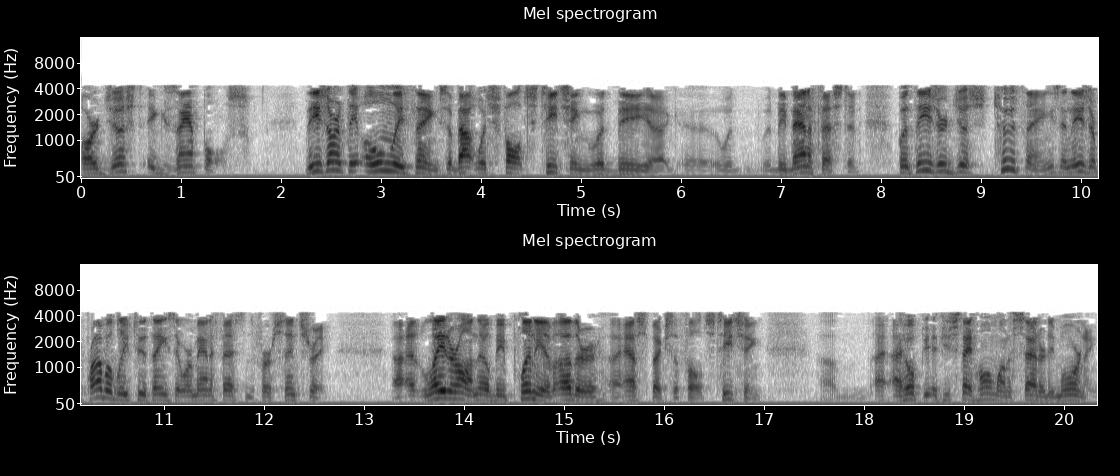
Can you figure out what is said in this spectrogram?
are just examples. These aren't the only things about which false teaching would be uh, uh, would would be manifested, but these are just two things, and these are probably two things that were manifest in the first century. Uh, later on, there'll be plenty of other uh, aspects of false teaching. Um, I, I, hope you, if you stay home on a Saturday morning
